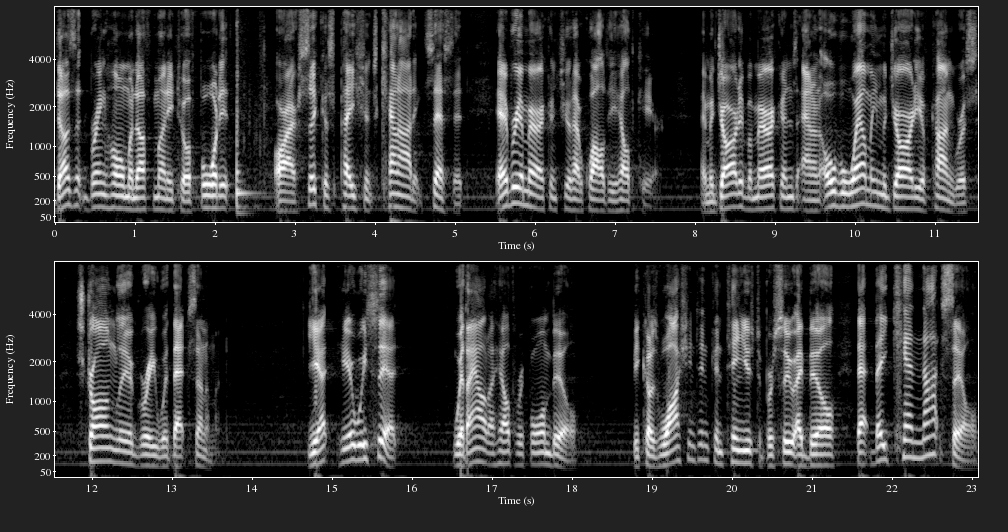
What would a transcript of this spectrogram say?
doesn't bring home enough money to afford it or our sickest patients cannot access it, every American should have quality health care. A majority of Americans and an overwhelming majority of Congress strongly agree with that sentiment. Yet, here we sit without a health reform bill because Washington continues to pursue a bill that they cannot sell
